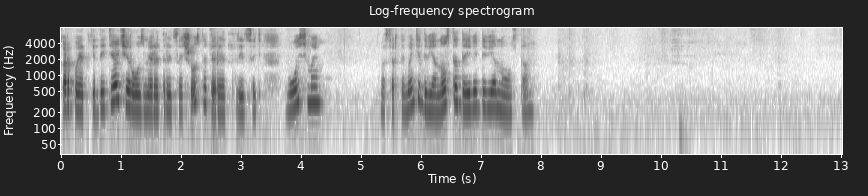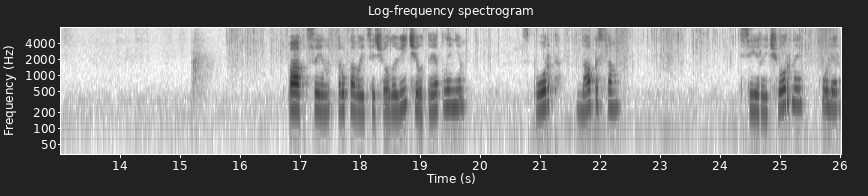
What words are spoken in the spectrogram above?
Шкарпетки дитячі, розміри 36-38. В асортименті 99,90. По акції рукавиці чоловічі утеплені. Спорт написом сірий чорний колір.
